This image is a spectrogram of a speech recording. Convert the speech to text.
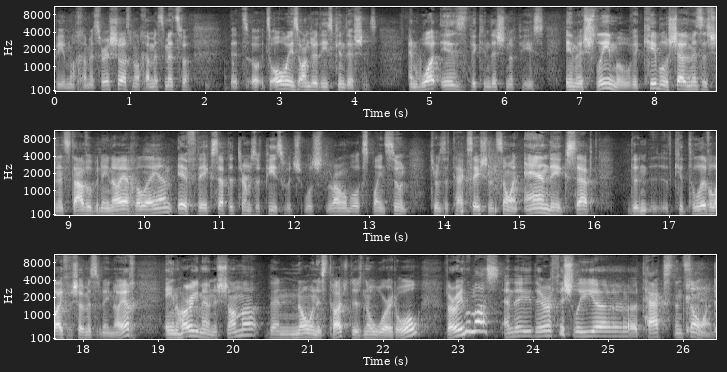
be melchamis rishos, melchamis mitzvah. It's, it's always under these conditions. And what is the condition of peace? If they accept the terms of peace, which, which the Rambam will explain soon, in terms of taxation and so on, and they accept to live a life of Shev Mitzvah Noach, Ein Hargim Neshama, then no one is touched, there's no war at all. Very lamas, and they, they're officially uh, taxed and so on.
